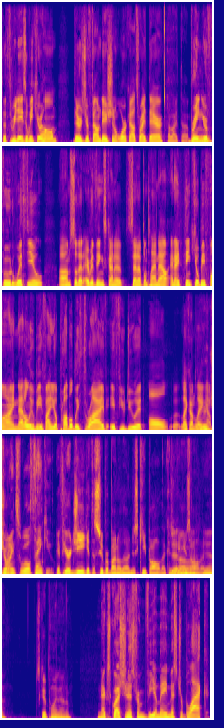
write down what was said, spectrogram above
The three days a week you're home, there's your foundational workouts right there. I like that. Bring your food with you um, so that everything's kind of set up and planned out. And I think you'll be fine. Not only will you be fine, you'll probably thrive if you do it all uh, like I'm laying Your out. for you. joints will thank you. If you're a G, get the super bundle though, and just keep all of that because you can use all of it. Yeah. It's a good point, Adam. Next question is from VMA Mr. Black.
